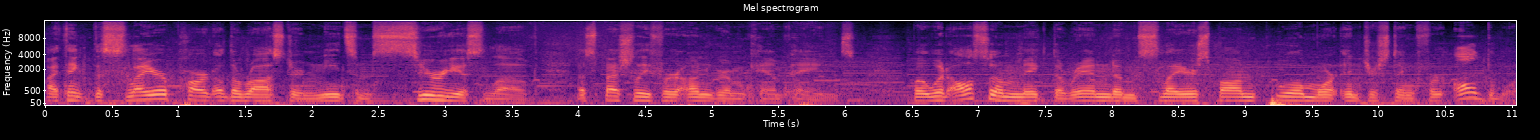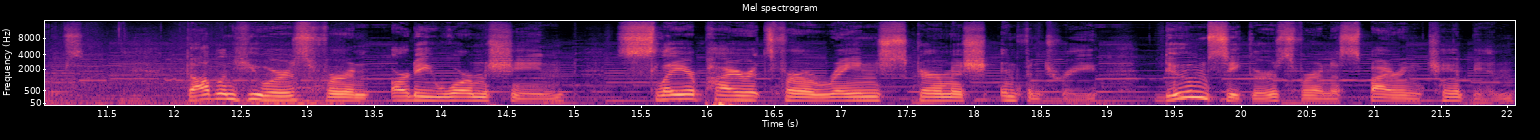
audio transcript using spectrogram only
I think the Slayer part of the roster needs some serious love, especially for Ungrim campaigns, but would also make the random Slayer spawn pool more interesting for all dwarves. Goblin Hewers for an arty war machine, Slayer Pirates for a ranged skirmish infantry, Doom Seekers for an aspiring champion,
